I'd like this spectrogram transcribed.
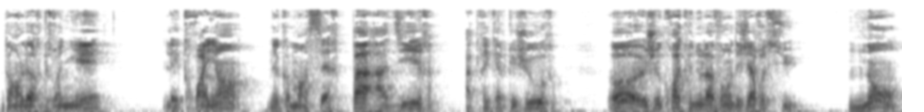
dans leur grenier, les croyants ne commencèrent pas à dire, après quelques jours, Oh, je crois que nous l'avons déjà reçu. Non,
